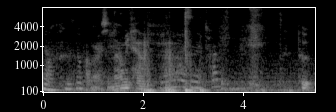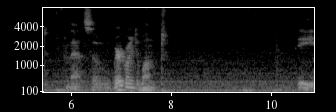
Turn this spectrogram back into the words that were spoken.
No, no problem. Alright, so now we have Why isn't it targeting? put that, so we're going to want a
